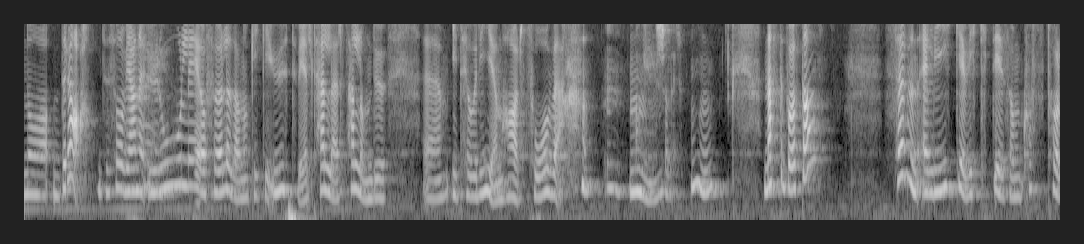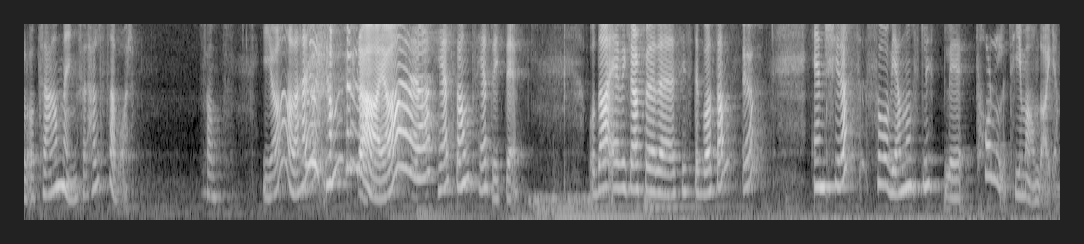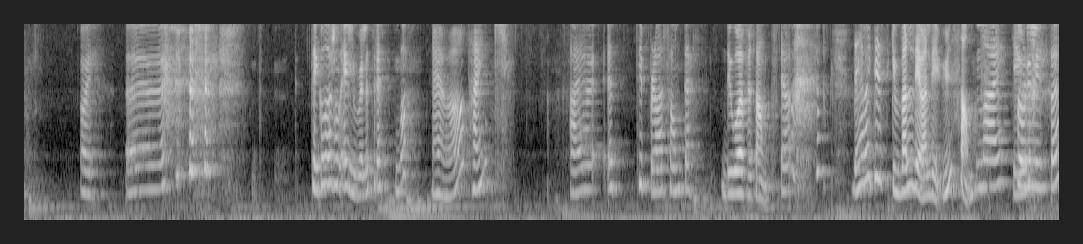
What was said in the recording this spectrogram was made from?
noe bra. Du sover gjerne urolig og føler deg nok ikke uthvilt heller, selv om du eh, i teorien har sovet. mm, ok, skjønner. Mm. Neste påstand. Søvn er like viktig som kosthold og trening for helsa vår. Sant. Ja, det her er jo kjempebra. Ja, ja, ja. Helt sant. Helt riktig. Og da er vi klar for uh, siste påstand. Ja. En sjiraff sover gjennomsnittlig tolv timer om dagen. Oi. Uh, tenk om det er sånn 11 eller 13, da. Ja, tenk. Nei, jeg, jeg tipper det er sant, jeg. Du går for sant? Ja. det er faktisk veldig, veldig usant. Nei, sover du lite?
